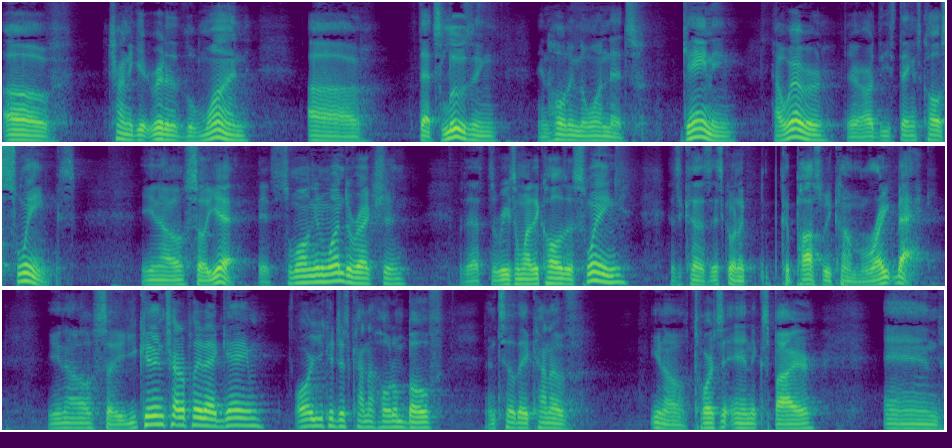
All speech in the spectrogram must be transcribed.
of trying to get rid of the one uh, that's losing and holding the one that's gaining. However, there are these things called swings. You know, so yeah, it swung in one direction. But that's the reason why they call it a swing, is because it's going to could possibly come right back. You know, so you can try to play that game, or you could just kind of hold them both until they kind of, you know, towards the end expire, and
